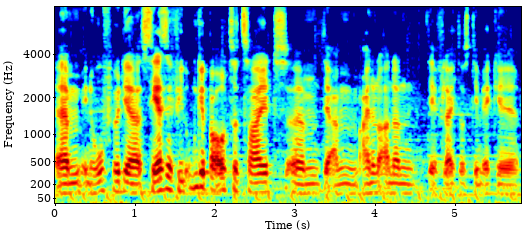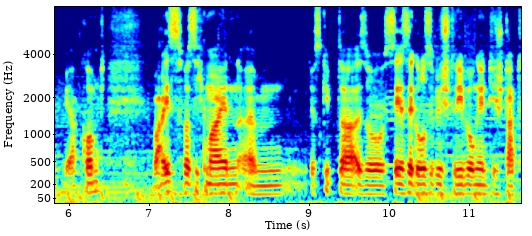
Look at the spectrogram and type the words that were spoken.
Ähm, in Hof wird ja sehr, sehr viel umgebaut zurzeit. Ähm, der einen oder anderen, der vielleicht aus dem Ecke ja, kommt, weiß, was ich meine. Ähm, es gibt da also sehr, sehr große Bestrebungen, die Stadt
